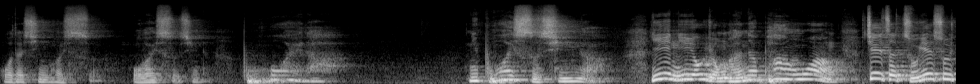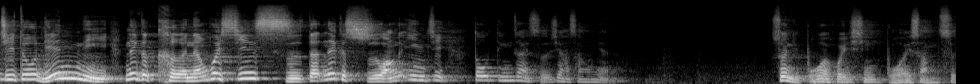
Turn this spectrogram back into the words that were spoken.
我的心会死，我会死心的？不会的，你不会死心的，因为你有永恒的盼望。借着主耶稣基督，连你那个可能会心死的那个死亡的印记。都钉在十字架上面，所以你不会灰心，不会丧志。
